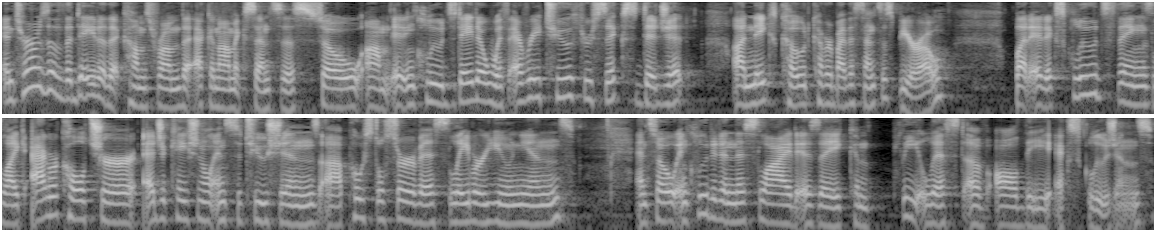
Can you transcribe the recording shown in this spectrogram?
In terms of the data that comes from the economic census, so um, it includes data with every two through six digit uh, NAICS code covered by the Census Bureau but it excludes things like agriculture, educational institutions, uh, postal service, labor unions. And so included in this slide is a complete list of all the exclusions.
